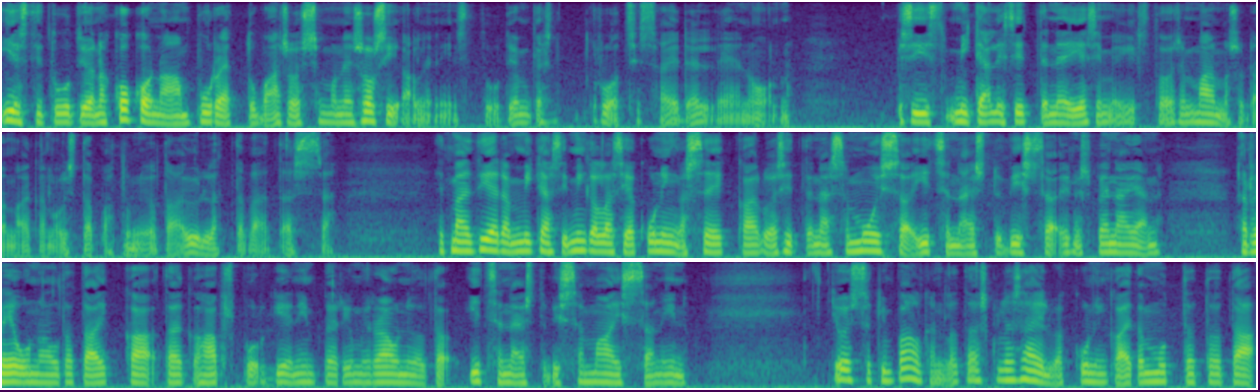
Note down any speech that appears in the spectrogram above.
instituutiona kokonaan purettu, vaan se olisi semmoinen sosiaalinen instituutio, mikä Ruotsissa edelleen on. Siis mikäli sitten ei esimerkiksi toisen maailmansodan aikana olisi tapahtunut jotain yllättävää tässä. Et mä en tiedä, mikä, si- minkälaisia kuningasseikkailuja sitten näissä muissa itsenäistyvissä, esimerkiksi Venäjän reunalta tai taikka Habsburgien imperiumin rauniolta itsenäistyvissä maissa, niin joissakin Balkanilla taisi kyllä säilyä kuninkaita, mutta tota,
